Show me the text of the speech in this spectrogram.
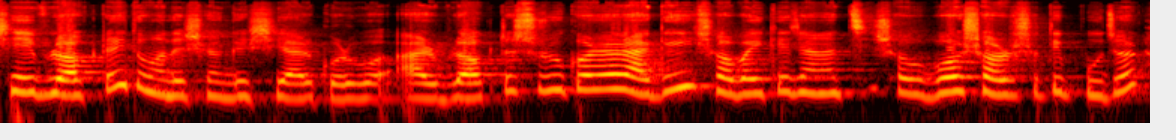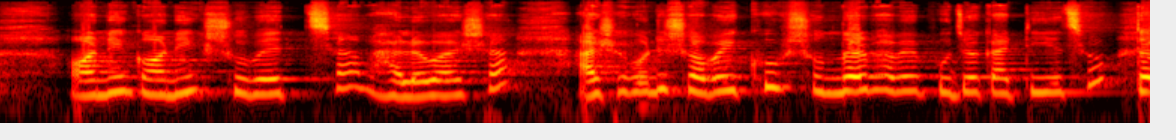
সেই ব্লগটাই তোমাদের সঙ্গে শেয়ার করব। আর ব্লগটা শুরু করার আগেই সবাইকে জানাচ্ছি শুভ সরস্বতী পুজোর অনেক অনেক শুভেচ্ছা, ভালোবাসা। আশা করি সবাই খুব সুন্দরভাবে পুজো কাটিয়েছো। তো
